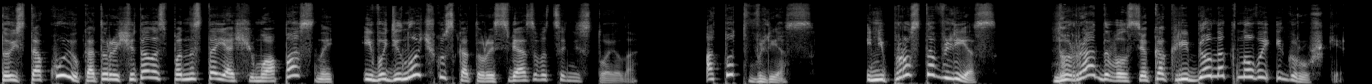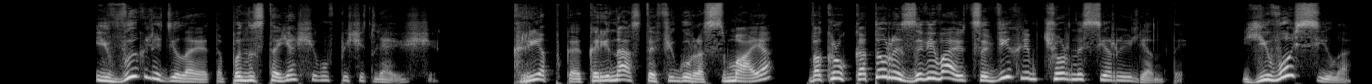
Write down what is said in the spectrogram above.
то есть такую, которая считалась по-настоящему опасной и в одиночку с которой связываться не стоило. А тот влез. И не просто влез, но радовался, как ребенок новой игрушки. И выглядело это по-настоящему впечатляюще крепкая коренастая фигура Смая, вокруг которой завиваются вихрем черно-серые ленты. Его сила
